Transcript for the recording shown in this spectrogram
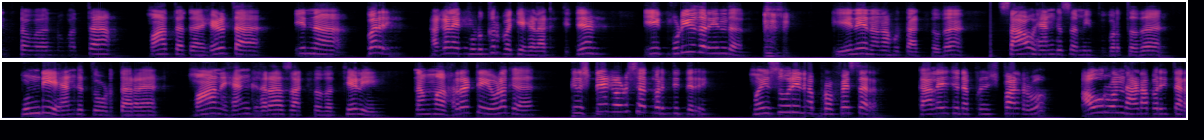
ಇರ್ತವ ಅನ್ನುವಂತ ಮಾತನ್ನ ಹೇಳ್ತಾ ಇನ್ನ ಬರ್ರಿ, ಅಗಳೆ ಕುಡುಕರ ಬಗ್ಗೆ ಹೇಳಾಕತ್ತಿದ್ದೆ. ಈ ಕುಡಿಯುವುದರಿಂದ ಏನೇನ್ ಅನಾಹುತ ಆಗ್ತದ? ಸಾವು ಹೆಂಗ ಸಮೀಪ ಬರ್ತದ, ಗುಂಡಿ ಹೆಂಗ ತೋಡ್ತಾರ, ಮಾನ್ ಹೆಂಗ್ ಹರಾಜ್ ಆಗ್ತದ ಅಂತ ಹೇಳಿ ನಮ್ಮ ಹರಟೆಯೊಳಗ ಕೃಷ್ಣೇಗೌಡ ಸರ್ ಬರ್ತಿದ್ರಿ ಮೈಸೂರಿನ ಪ್ರೊಫೆಸರ್ ಕಾಲೇಜಿನ ಪ್ರಿನ್ಸಿಪಾಲ್ರು ಅವ್ರು ಒಂದ್ ಹಾಡ ಬರೀತಾರ.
